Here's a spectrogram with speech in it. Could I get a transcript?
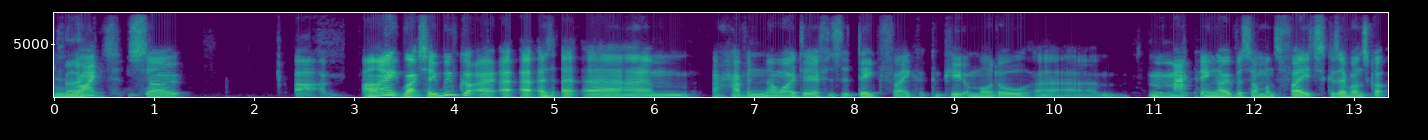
Right. So, um, I right. So we've got a, a, a, a, a um. I have no idea if it's a deep fake, a computer model, um, mapping over someone's face because everyone's got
